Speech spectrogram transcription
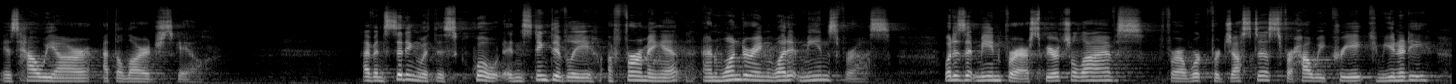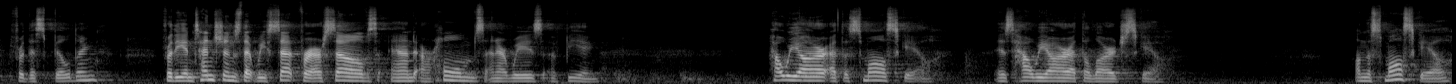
is how we are at the large scale. I've been sitting with this quote, instinctively affirming it and wondering what it means for us. What does it mean for our spiritual lives, for our work for justice, for how we create community, for this building, for the intentions that we set for ourselves and our homes and our ways of being? How we are at the small scale is how we are at the large scale. On the small scale,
